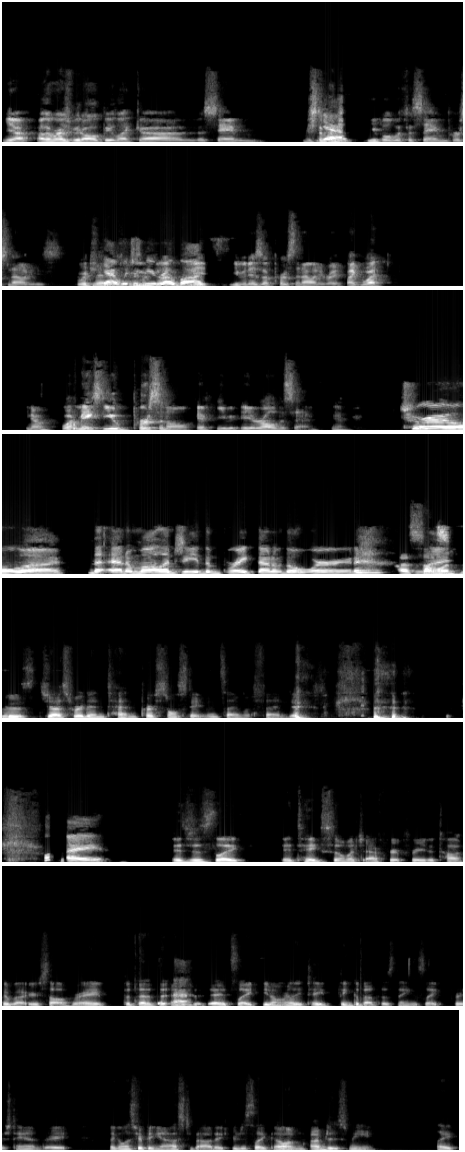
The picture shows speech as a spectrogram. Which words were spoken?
yeah otherwise we'd all be like uh the same just a yeah. bunch of people with the same personalities which yeah which would be robots like, even is a personality right like what you know what makes you personal if you you're all the same yeah true the etymology, the breakdown of the word. As someone like, who's just written 10 personal statements, I'm offended. Why? It's just like, it takes so much effort for you to talk about yourself, right? But then at the yeah. end of the day, it's like, you don't really take, think about those things like firsthand, right? Like, unless you're being asked about it, you're just like, oh, I'm, I'm just me. Like,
